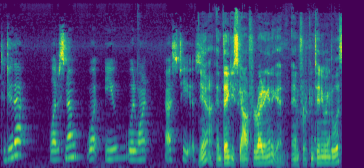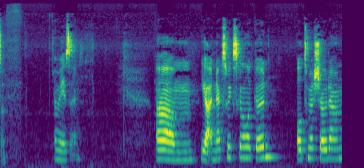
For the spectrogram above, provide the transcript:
to do that, let us know what you would want us to use. Yeah, and thank you, Scott, for writing in again and for continuing to listen. Amazing. Um, yeah, next week's gonna look good. Ultimate Showdown.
